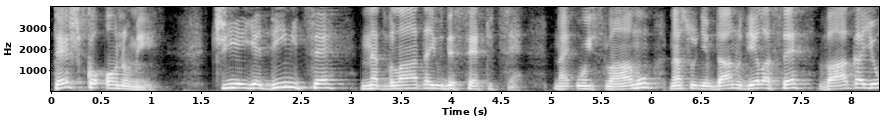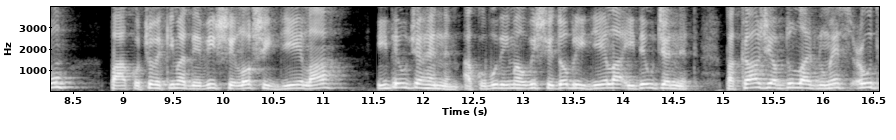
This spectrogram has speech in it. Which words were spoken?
teško onomi čije jedinice nadvladaju desetice. Na, u islamu na sudnjem danu dijela se vagaju pa ako čovjek ima ne više loših dijela, ide u džehennem. Ako bude imao više dobrih dijela, ide u džennet. Pa kaže Abdullah ibn Mes'ud,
